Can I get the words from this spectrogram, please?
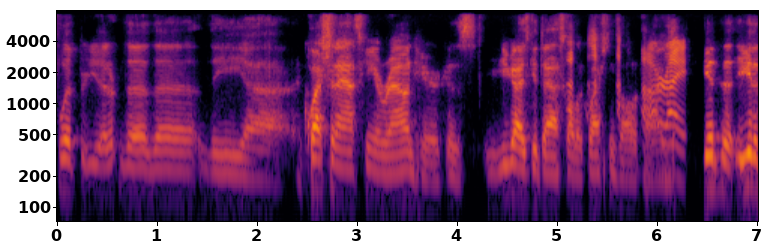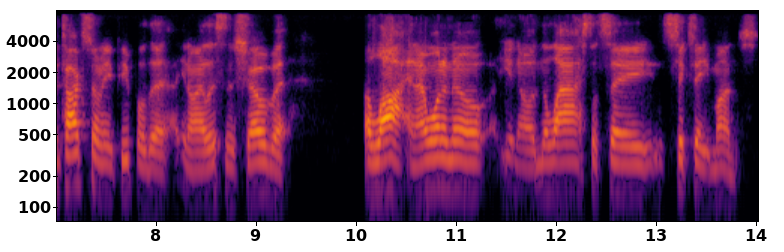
flip the the the uh, question asking around here because you guys get to ask all the questions all the time. All right. You get to you get to talk to so many people that you know I listen to the show, but a lot, and I want to know you know in the last let's say six eight months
